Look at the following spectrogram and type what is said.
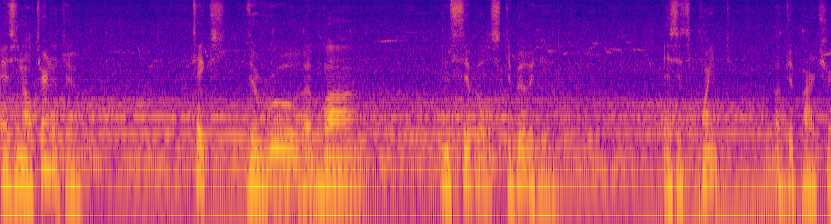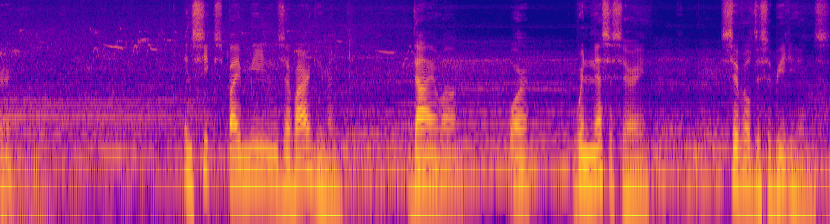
as an alternative takes the rule of law and civil stability as its point of departure and seeks by means of argument, dialogue, or, when necessary, civil disobedience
